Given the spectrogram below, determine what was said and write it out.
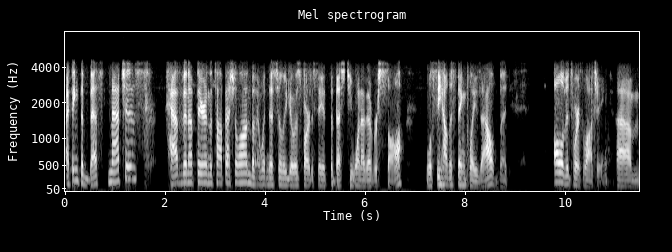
I think the best matches have been up there in the top echelon, but I wouldn't necessarily go as far to say it's the best G1 I've ever saw. We'll see how this thing plays out, but all of it's worth watching. Um,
